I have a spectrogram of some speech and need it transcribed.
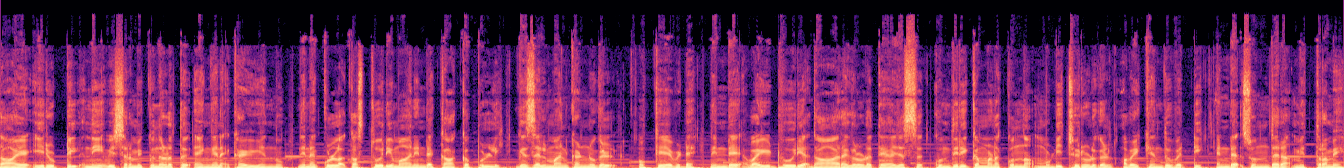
താഴെ ഇരുട്ടിൽ നീ വിശ്രമിക്കുന്നിടത്ത് എങ്ങനെ കഴിയുന്നു? നിനക്കുള്ള കസ്തൂരിമാനിന്റെ കാക്കപ്പുള്ളി ഗസൽമാൻ കണ്ണുകൾ ഒക്കെ എവിടെ? നിന്റെ വൈഢൂര്യ ധാരകളുടെ തേജസ് കുന്തിരിക്കം മണക്കുന്ന മുടി ചുരുളുകൾ അവയ്ക്കെന്തുപറ്റി എന്റെ സുന്ദര മിത്രമേ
